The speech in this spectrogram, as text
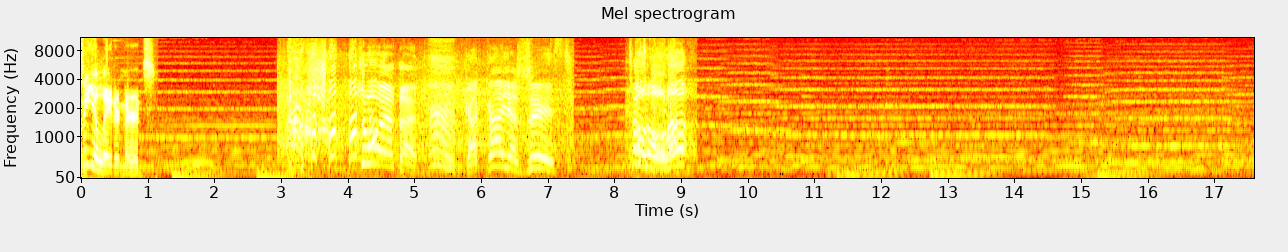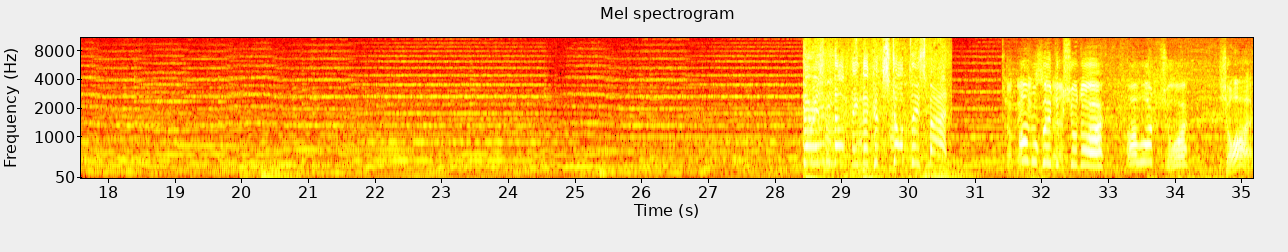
See you later, nerds. Что это? Какая жесть! 跳走了。 nothing that can stop this man. I'm going to shoot her. I want sure. Sure.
